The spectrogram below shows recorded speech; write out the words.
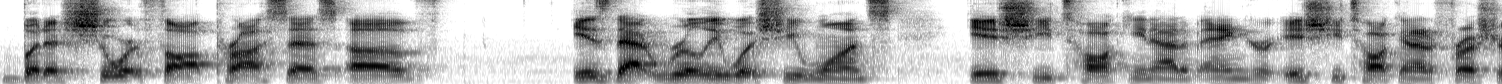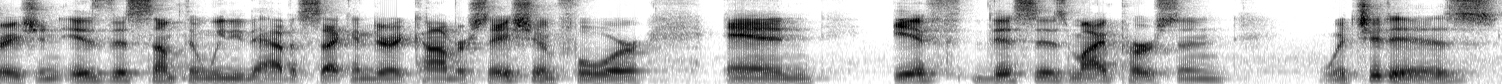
but a short thought process of is that really what she wants? Is she talking out of anger? Is she talking out of frustration? Is this something we need to have a secondary conversation for? And if this is my person, which it is,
